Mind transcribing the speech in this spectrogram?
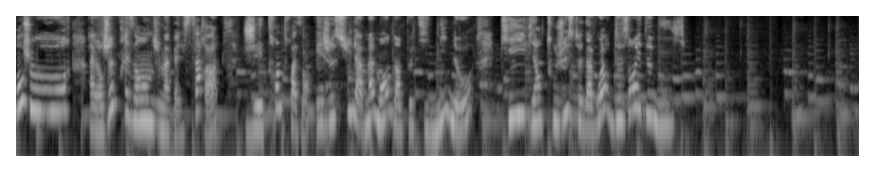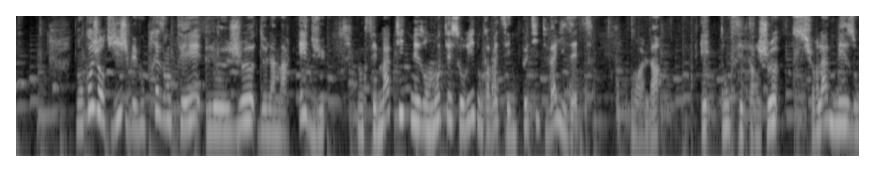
Bonjour Alors je me présente, je m'appelle Sarah, j'ai 33 ans et je suis la maman d'un petit Nino qui vient tout juste d'avoir 2 ans et demi. Donc aujourd'hui, je vais vous présenter le jeu de la marque Edu. Donc c'est ma petite maison Montessori, donc en fait c'est une petite valisette. Voilà. Et donc c'est un jeu sur la maison.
